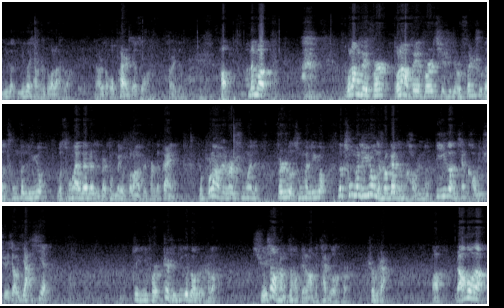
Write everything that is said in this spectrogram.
一个一个小时多了是吧？小时多，我快点结束啊，快点结束。好，那么不浪费分儿，不浪费分儿其实就是分数的充分利用。我从来在这里边就没有不浪费分儿的概念，就不浪费分儿充分的分数的充分利用。那充分利用的时候该怎么考虑呢？第一个，你先考虑学校压线，最低分儿，这是第一个标准是吧？学校上最好别浪费太多的分儿，是不是？啊，然后呢？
